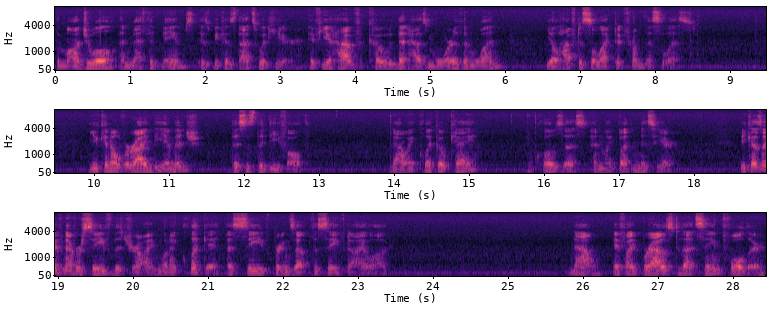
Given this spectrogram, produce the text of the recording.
the module and method names is because that's what here. If you have code that has more than one, you'll have to select it from this list. You can override the image. This is the default. Now I click OK and close this and my button is here. Because I've never saved this drawing, when I click it, a save brings up the save dialog. Now, if I browse to that same folder,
